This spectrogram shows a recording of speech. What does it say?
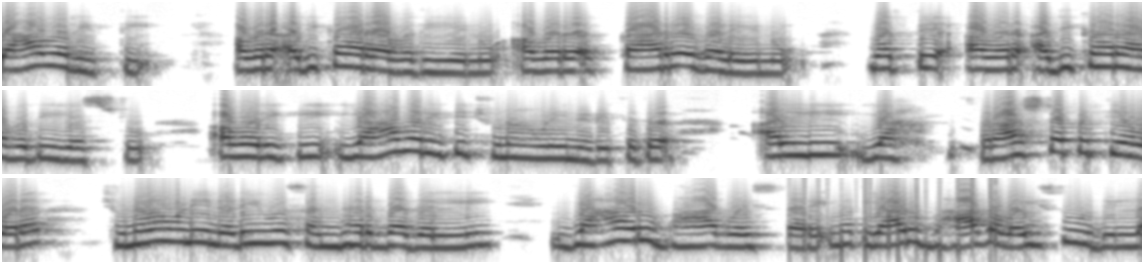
ಯಾವ ರೀತಿ, ಅವರ ಅಧಿಕಾರಾವಧಿ ಏನು, ಅವರ ಕಾರ್ಯಗಳೇನು, ಮತ್ತೆ ಅವರ ಅಧಿಕಾರಾವಧಿ ಎಷ್ಟು, ಅವರಿಗೆ ಯಾವ ರೀತಿ ಚುನಾವಣೆ ನಡೀತದೆ ಅಲ್ಲಿ ಯಾ, ರಾಷ್ಟ್ರಪತಿಯವರ ಚುನಾವಣೆ ನಡೆಯುವ ಸಂದರ್ಭದಲ್ಲಿ ಯಾರು ಭಾಗವಹಿಸ್ತಾರೆ ಮತ್ತೆ ಯಾರು ಭಾಗವಹಿಸುವುದಿಲ್ಲ,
